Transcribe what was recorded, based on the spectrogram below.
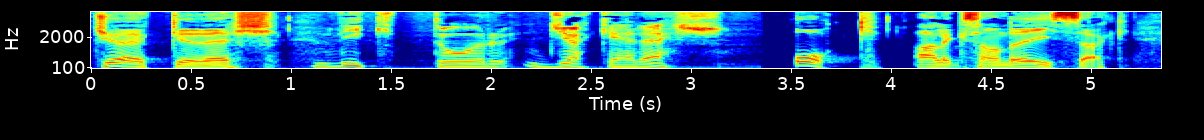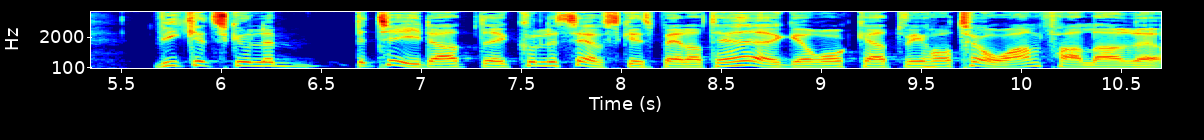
Gyökeres. Viktor Gyökeres. Och Alexander Isak. Vilket skulle betyda att eh, Kulusevski spelar till höger och att vi har två anfallare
